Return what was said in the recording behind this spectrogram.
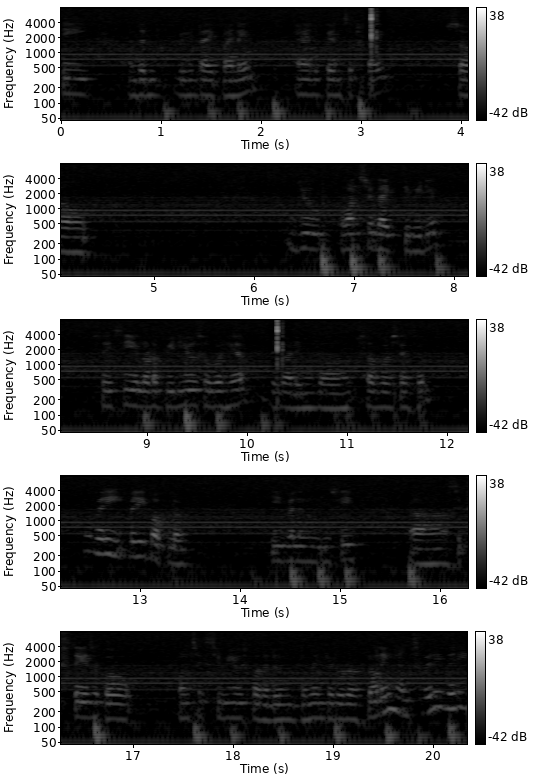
see and then you can type my name and you can subscribe. So you once you like the video so you see a lot of videos over here regarding the servers as well very very popular. Even in, you see uh, six days ago 160 views for the domain tutorial cloning and it's a very very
